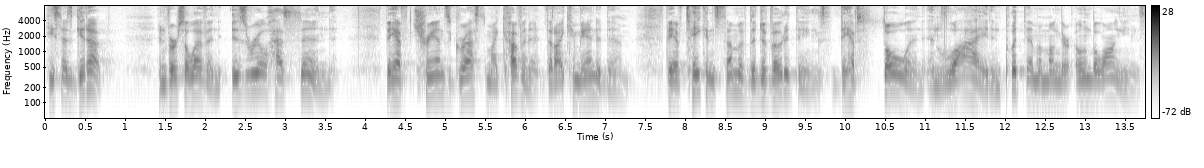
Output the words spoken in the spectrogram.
He says, Get up. In verse 11, Israel has sinned. They have transgressed my covenant that I commanded them. They have taken some of the devoted things. They have stolen and lied and put them among their own belongings.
